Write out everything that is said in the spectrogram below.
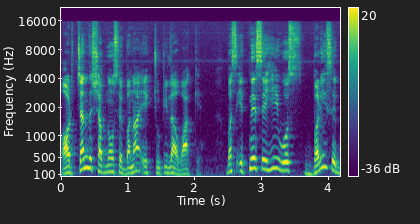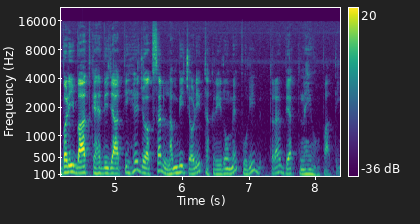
और चंद शब्दों से बना एक चुटीला वाक्य। बस इतने से ही वो बड़ी से बड़ी बात कह दी जाती है, जो अक्सर लंबी चौड़ी तकरीरों में पूरी तरह व्यक्त नहीं हो पाती।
